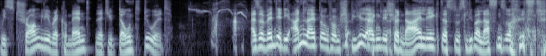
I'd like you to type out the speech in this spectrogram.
We strongly recommend that you don't do it. Also wenn dir die Anleitung vom Spiel eigentlich schon nahelegt, dass du es lieber lassen sollst.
